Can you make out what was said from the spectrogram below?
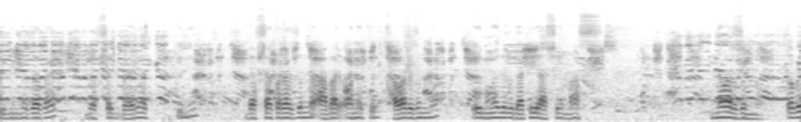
বিভিন্ন জায়গায় ব্যবসায়িক বাইরা কিনে ব্যবসা করার জন্য, আবার অনেকে খাওয়ার জন্য এই ময়দুল ঘাটে আসে মাছ নেওয়ার জন্য। তবে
